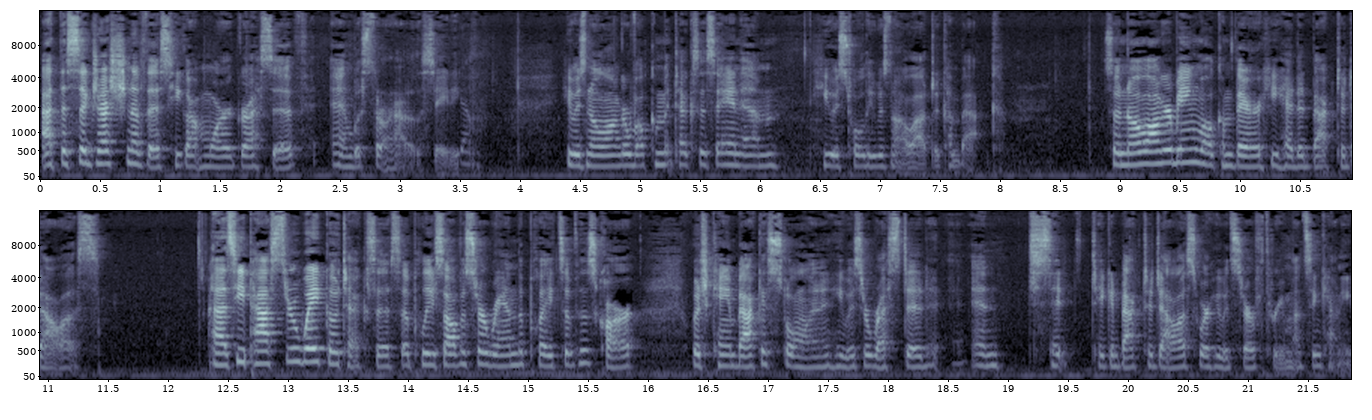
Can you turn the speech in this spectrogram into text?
At the suggestion of this, he got more aggressive and was thrown out of the stadium. He was no longer welcome at Texas A&M. He was told he was not allowed to come back. So no longer being welcome there, he headed back to Dallas. As he passed through Waco, Texas, a police officer ran the plates of his car, which came back as stolen, and he was arrested and taken back to Dallas, where he would serve three months in county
